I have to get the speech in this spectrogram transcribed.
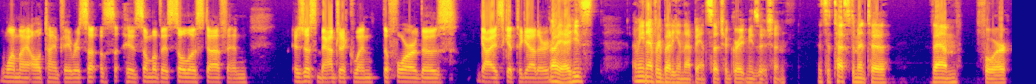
one of my all-time favorites, his some of his solo stuff, and it's just magic when the four of those guys get together. Oh yeah, he's. I mean, everybody in that band's such a great musician. It's a testament to them for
